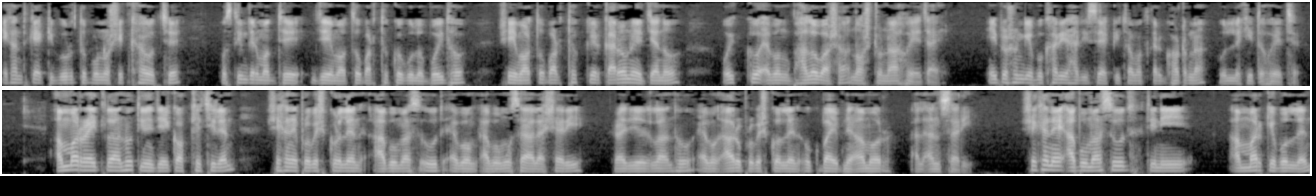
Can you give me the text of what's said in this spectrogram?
এখান থেকে একটি গুরুত্বপূর্ণ শিক্ষা হচ্ছে, মুসলিমদের মধ্যে যে মত পার্থক্যগুলো বৈধ, সেই মত পার্থক্যের কারণে যেন ঐক্য এবং ভালোবাসা নষ্ট না হয়ে যায়। এই প্রসঙ্গে বুখারির হাদিসে একটি চমৎকার ঘটনা উল্লেখিত হয়েছে। আম্মার রাইতলানহু তিনি যে কক্ষে ছিলেন, সেখানে প্রবেশ করলেন আবু মাসউদ এবং আবু মুসা আল আশারি রাজিউল্লাহু এবং আরও প্রবেশ করলেন উকবা ইবনে আমর আল আনসারি সেখানে আবু মাসুদ তিনি আম্মারকে বললেন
